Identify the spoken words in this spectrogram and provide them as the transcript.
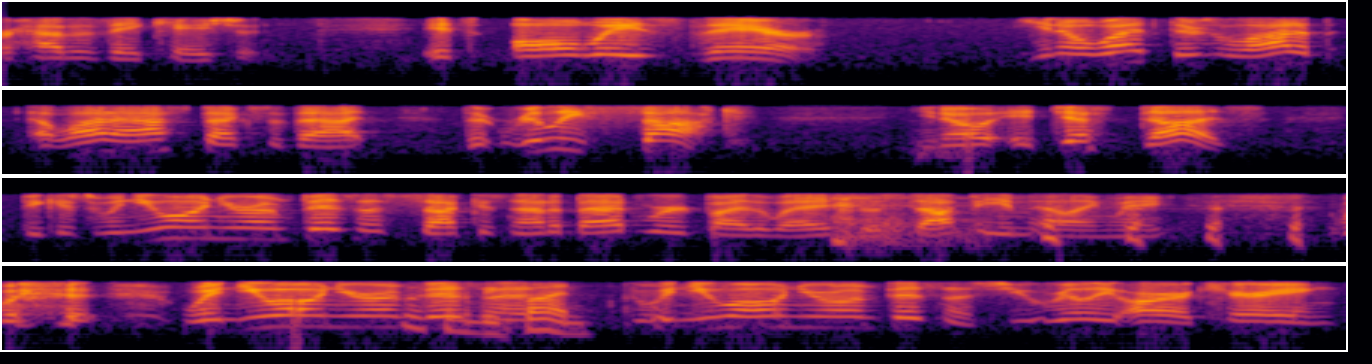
or have a vacation. It's always there. You know what? There's a lot of a lot of aspects of that that really suck. You know, it just does because when you own your own business, suck is not a bad word, by the way. So stop emailing me. when you own your own this business, when you own your own business, you really are carrying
